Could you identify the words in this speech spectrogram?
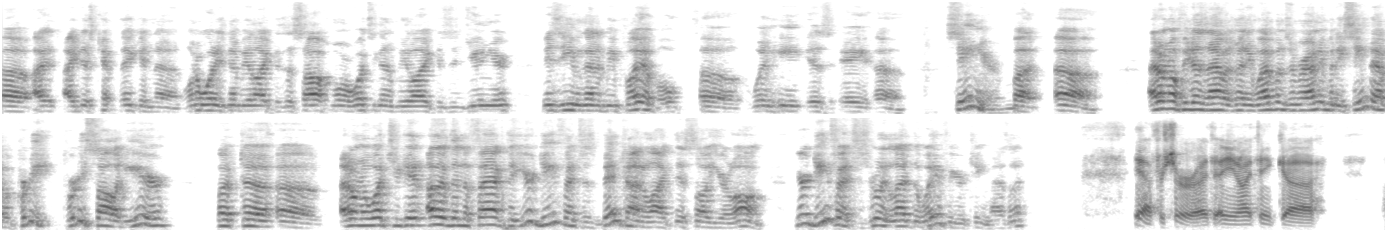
Uh, I, I just kept thinking, uh, wonder what he's going to be like as a sophomore. What's he going to be like as a junior? Is he even going to be playable uh, when he is a uh, senior? But uh, I don't know if he doesn't have as many weapons around him, but he seemed to have a pretty pretty solid year. But uh, uh, I don't know what you did other than the fact that your defense has been kind of like this all year long. Your defense has really led the way for your team, hasn't it? Yeah, for sure. I th- you know I think uh,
